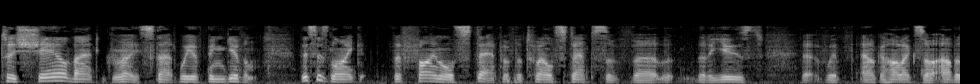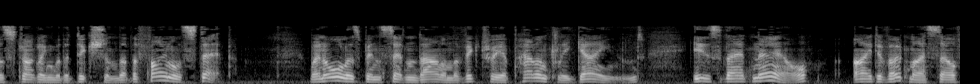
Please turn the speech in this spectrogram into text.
to share that grace that we have been given. This is like the final step of the 12 steps of, uh, that are used uh, with alcoholics or others struggling with addiction, that the final step, when all has been said and done and the victory apparently gained, is that now I devote myself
